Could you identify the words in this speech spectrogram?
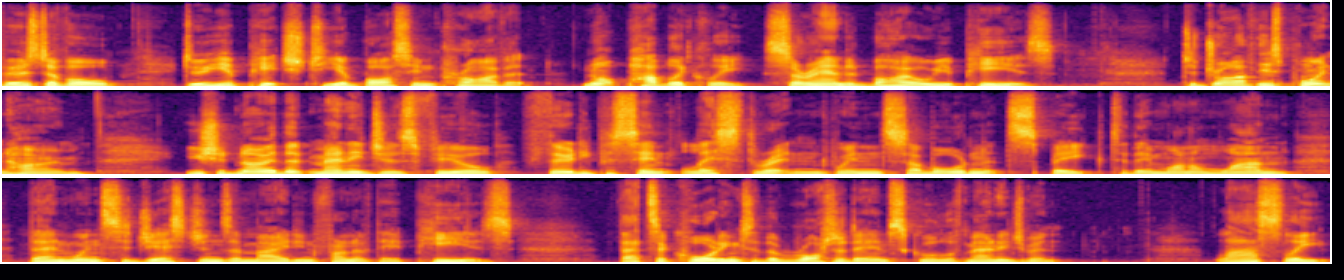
first of all, do your pitch to your boss in private, not publicly, surrounded by all your peers. To drive this point home, you should know that managers feel 30% less threatened when subordinates speak to them one on one than when suggestions are made in front of their peers. That's according to the Rotterdam School of Management. Lastly,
